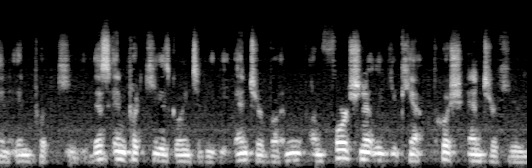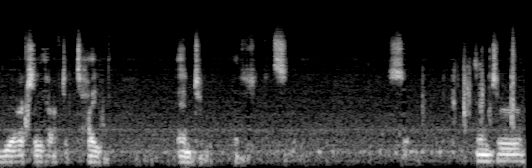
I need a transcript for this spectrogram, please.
and input key. This input key is going to be the enter button. Unfortunately, you can't push enter here. You actually have to type enter, as you can see. So enter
